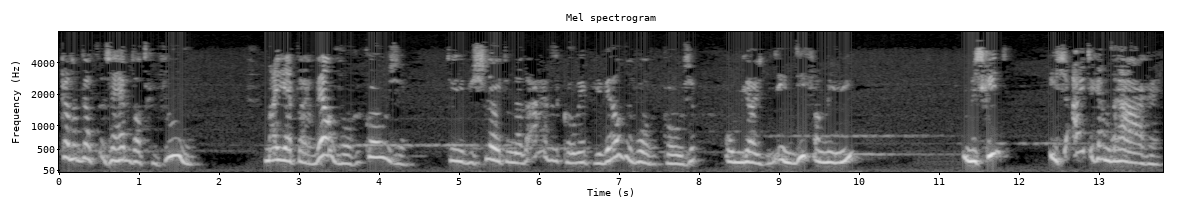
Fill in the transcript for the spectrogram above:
Kan ook dat, ze hebben dat gevoel. Maar je hebt daar wel voor gekozen. Toen je besloot om naar de aarde te komen, heb je wel ervoor gekozen om juist in die familie misschien iets uit te gaan dragen.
